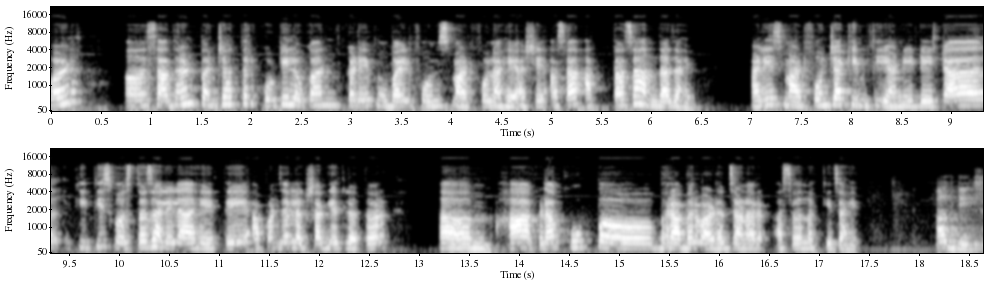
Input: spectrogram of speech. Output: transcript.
पण साधारण पंच्याहत्तर कोटी लोकांकडे मोबाईल फोन स्मार्टफोन आहे असे असा आत्ताचा अंदाज आहे. आणि स्मार्टफोनच्या किमती आणि डेटा किती स्वस्त झालेला आहे ते आपण जर लक्षात घेतलं तर हा आकडा खूप भराभर वाढत जाणार असं नक्कीच आहे. अगदीच.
